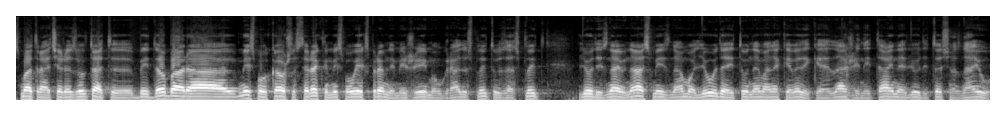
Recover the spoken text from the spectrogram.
Smatram će rezultat e, biti dobar, a mi smo, kao što ste rekli, mi smo uvijek spremni, mi živimo u gradu Splitu, za Split, ljudi znaju nas, mi znamo ljude i tu nema neke velike laži ni tajne, ljudi točno znaju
